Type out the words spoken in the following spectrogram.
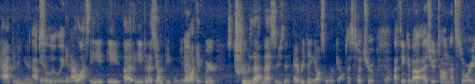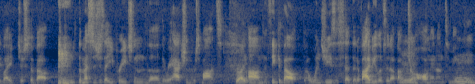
happening in, in- Absolutely. in, our lives, e- e- uh, even as young people. You know, Yeah. like if we're true to that message, then everything else will work out. That's so true. Yeah. I think about as you're telling that story, like just about the messages that you preached and the the reaction, the response. Right. Um, think about when Jesus said that if I be lifted up, I would draw Mm. all men unto me. Mm,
